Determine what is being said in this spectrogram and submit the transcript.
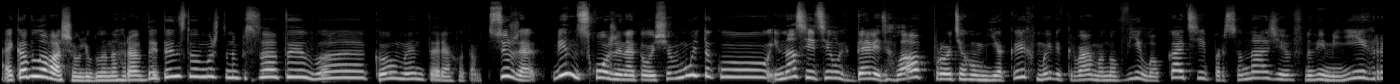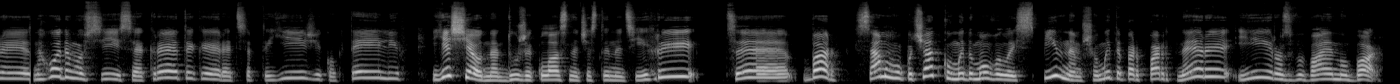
А яка була ваша улюблена гра в дитинстві? Ви можете написати в коментарях. Отам. Сюжет. Він схожий на той, що в мультику. І в нас є цілих 9 глав, протягом яких ми відкриваємо нові локації, персонажів, нові міні-ігри, знаходимо всі секретики, рецепти їжі, коктейлів. Є ще одна дуже класна частина цієї гри. Це бар. З самого початку ми домовились з півнем, що ми тепер партнери і розвиваємо бар.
